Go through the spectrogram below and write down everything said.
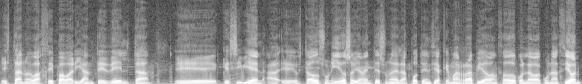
esta nueva cepa variante Delta? Eh, que si bien a, eh, Estados Unidos obviamente es una de las potencias que más rápido ha avanzado con la vacunación,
